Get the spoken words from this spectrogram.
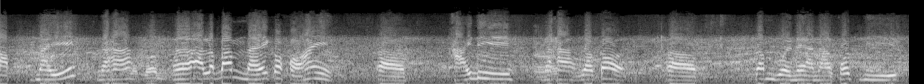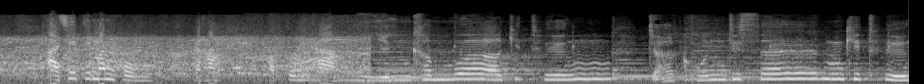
ลับไหนนะคะอัลบั้มเอ่ออัลบั้มไหนก็ขอให้เอ่อขายดีนะคะแล้วก็เอ่อร่ำรวยในอนาคตมีอาชีพที่มั่นคงนะ คะขอบคุณค่ะ ยินคำว่าคิดถึง จากคนที่แสนคิดถึง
